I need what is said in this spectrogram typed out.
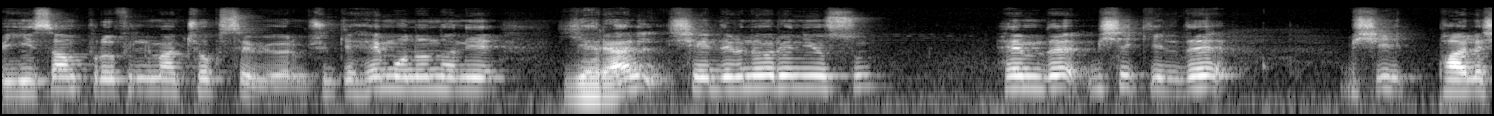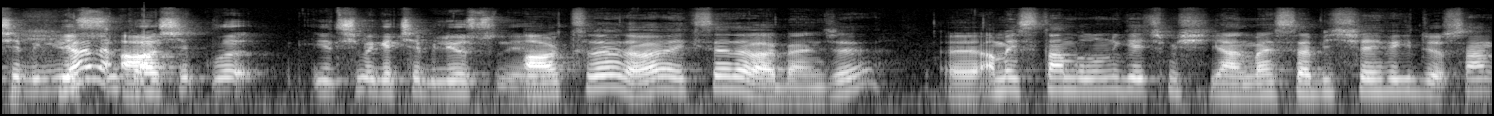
bir insan profilini ben çok seviyorum. Çünkü hem onun hani yerel şeylerini öğreniyorsun hem de bir şekilde bir şey paylaşabiliyorsun. Yani ar- karşılıklı iletişime geçebiliyorsun yani. Artıları da var, eksileri de var bence. Ee, ama İstanbul onu geçmiş. Yani mesela bir şehre gidiyorsan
